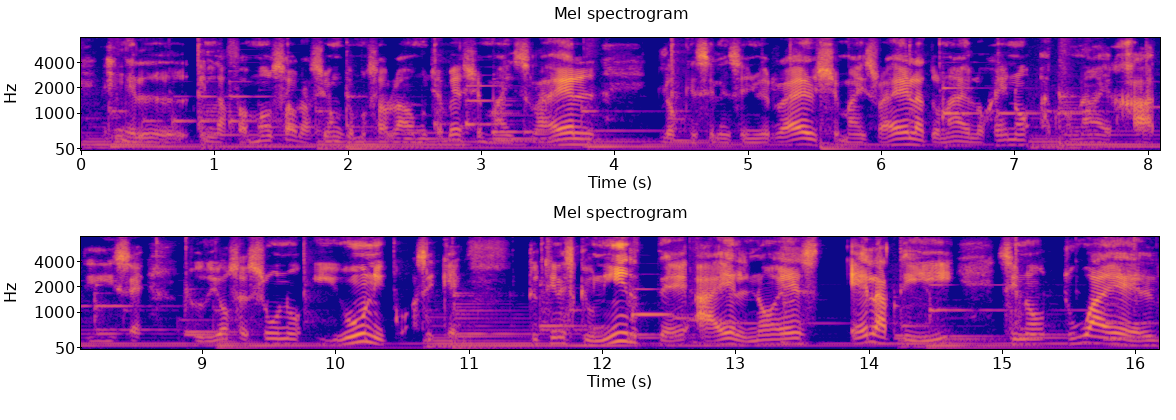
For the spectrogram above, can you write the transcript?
En, el, en la famosa oración que hemos hablado muchas veces, Shema Israel, lo que se le enseñó a Israel, Shema Israel, Adonai Eloheno, Adonai Echad. Y dice, tu Dios es uno y único. Así que tú tienes que unirte a Él, no es Él a ti, sino tú a Él,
